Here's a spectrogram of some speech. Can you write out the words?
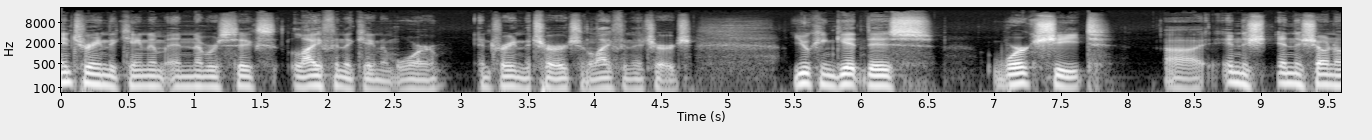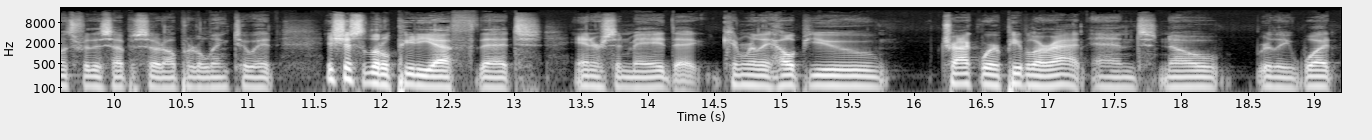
entering the kingdom, and number six, life in the kingdom or entering the church and life in the church. You can get this worksheet uh, in the sh- in the show notes for this episode. I'll put a link to it. It's just a little PDF that Anderson made that can really help you track where people are at and know really what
